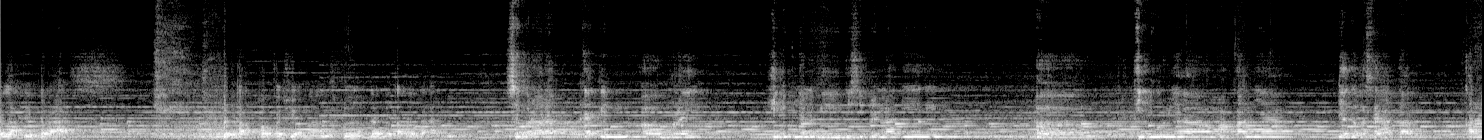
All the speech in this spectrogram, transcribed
berlatih keras, tetap profesionalisme dan tetap rendah hati. Saya berharap Kevin eh, mulai hidupnya lebih disiplin lagi, eh, tidurnya, makannya, jaga kesehatan. Karena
